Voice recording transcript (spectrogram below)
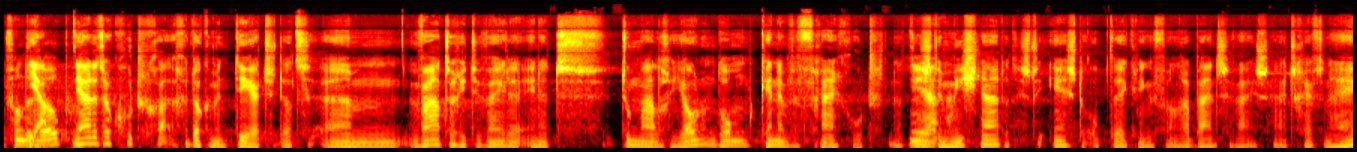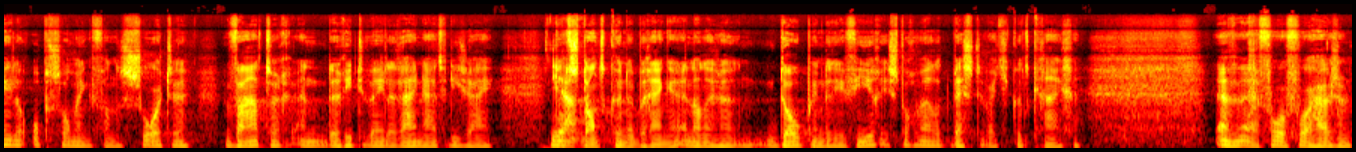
Van de ja. doop? Ja, dat is ook goed ge- gedocumenteerd. Dat ehm, waterrituelen in het toenmalige Jodendom kennen we vrij goed. Dat is Ja. de Mishnah, dat is de eerste optekening van rabbijnse wijsheid. Het geeft een hele opsomming van de soorten water en de rituele reinheid die zij tot stand kunnen brengen. En dan is een doop in de rivier is toch wel het beste wat je kunt krijgen. En eh, voor, voor huis, en,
